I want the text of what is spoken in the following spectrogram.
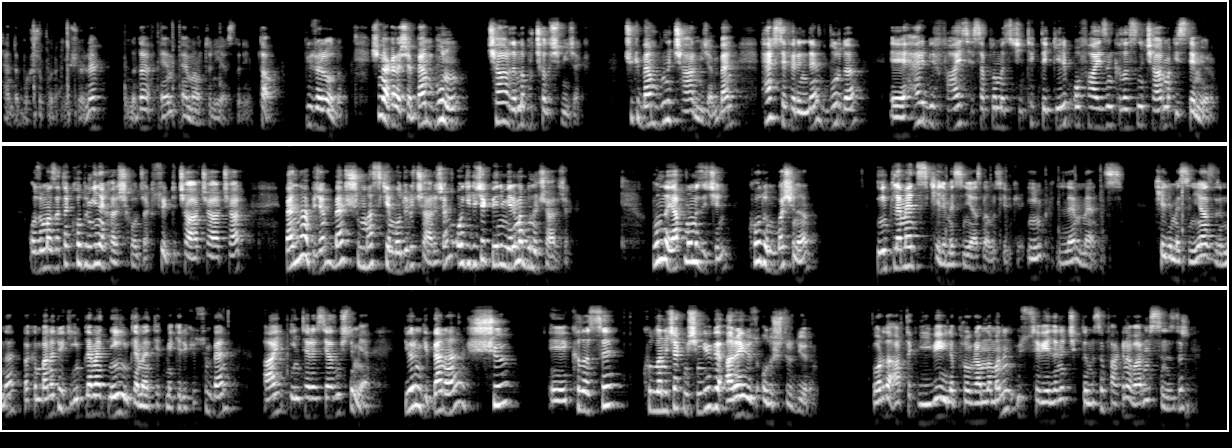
Tane de boşluk bırakayım şöyle. Bunda da m amount'unu yazdırayım. Tamam. Güzel oldu. Şimdi arkadaşlar ben bunu çağırdığımda bu çalışmayacak. Çünkü ben bunu çağırmayacağım. Ben her seferinde burada e, her bir faiz hesaplaması için tek tek gelip o faizin klasını çağırmak istemiyorum. O zaman zaten kodum yine karışık olacak. Sürekli çağır çağır çağır. Ben ne yapacağım? Ben şu maske modülü çağıracağım. O gidecek benim yerime bunu çağıracak. Bunu da yapmamız için kodun başına implements kelimesini yazmamız gerekiyor. Implements kelimesini yazdığımda bakın bana diyor ki implement neyi implement etmek gerekiyorsun? Ben I interest yazmıştım ya. Diyorum ki bana şu e, klası kullanacakmışım gibi bir arayüz oluştur diyorum. Bu arada artık VB ile programlamanın üst seviyelerine çıktığımızın farkına varmışsınızdır.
